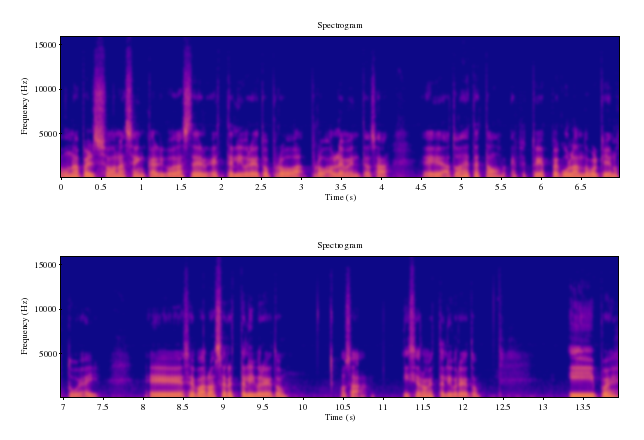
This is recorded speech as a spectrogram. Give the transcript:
Una persona se encargó de hacer este libreto proba- probablemente, o sea, a todas estas estamos, estoy especulando porque yo no estuve ahí. Se paró a hacer este libreto, o sea, hicieron este libreto y pues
